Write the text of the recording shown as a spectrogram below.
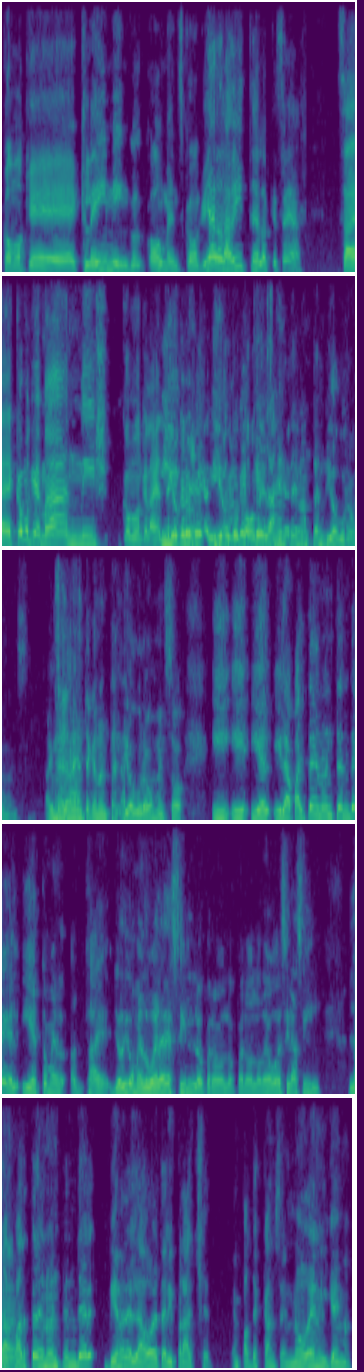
como que claiming Good Omens, como que ya lo la viste, lo que sea. O sea, es como que más niche, como que la gente. Y yo creo que, yo creo que es que la gente no entendió Good Omens. Hay mucha gente que no entendió Good Omens. y, y, y, el, y, la parte de no entender, y esto me, ¿sabes? Yo digo, me duele decirlo, pero lo, pero lo debo decir así. La ah. parte de no entender viene del lado de Terry Pratchett en paz descanse, no de Neil Gaiman.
